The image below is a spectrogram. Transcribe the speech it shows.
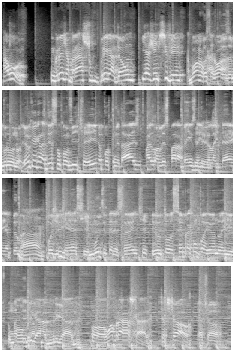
Raul, um grande abraço, brigadão e a gente se vê, tá bom, meu Com caro? Com certeza, Bruno. Eu que agradeço o convite aí, a oportunidade. Mais uma vez, parabéns Beleza. aí pela ideia, pelo ah, podcast, sim. muito interessante. Eu tô sempre acompanhando aí o material. Oh, obrigado, obrigado. Oh, um abraço, cara. Tchau, tchau. Tchau, tchau.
